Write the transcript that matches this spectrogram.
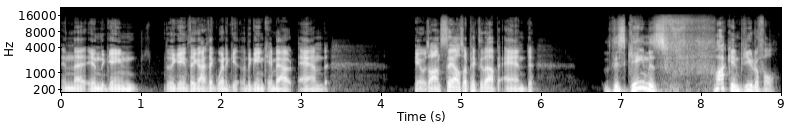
in the in the game the game thing. I think when, it, when the game came out and it was on sale so i picked it up. And this game is fucking beautiful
